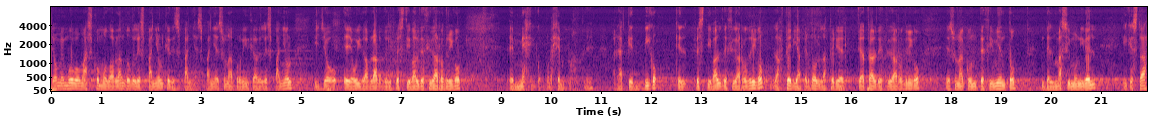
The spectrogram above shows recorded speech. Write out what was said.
yo me muevo más cómodo hablando del español que de España. España es una provincia del español y yo he oído hablar del Festival de Ciudad Rodrigo en México, por ejemplo. ¿eh? que digo que el Festival de Ciudad Rodrigo, la feria, perdón, la feria teatral de Ciudad Rodrigo es un acontecimiento del máximo nivel y que está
